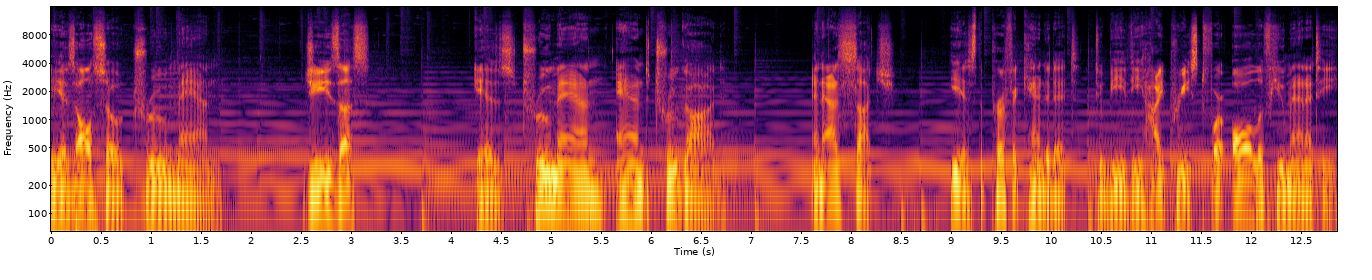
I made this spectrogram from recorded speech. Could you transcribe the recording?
he is also true man. Jesus is true man and true God. And as such, he is the perfect candidate to be the high priest for all of humanity.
